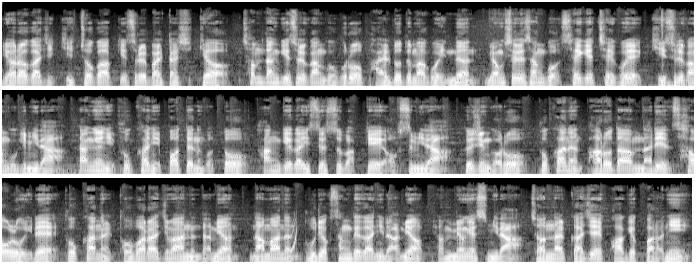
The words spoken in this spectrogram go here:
여러 가지 기초과학 기술을 발달시켜 첨단 기술 강국으로 발돋움하고 있는 명실상부 세계 최고의 기술 강국입니다. 당연히 북한이 뻗대는 것도 한계가 있을 수밖에 없습니다. 그 증거로 북한은 바로 다음 날인 4월 5일에 북한을 도발하지만 않는다면 남한은 무력 상대가 아니라며 변명했습니다. 전날까지의 과격 발언이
